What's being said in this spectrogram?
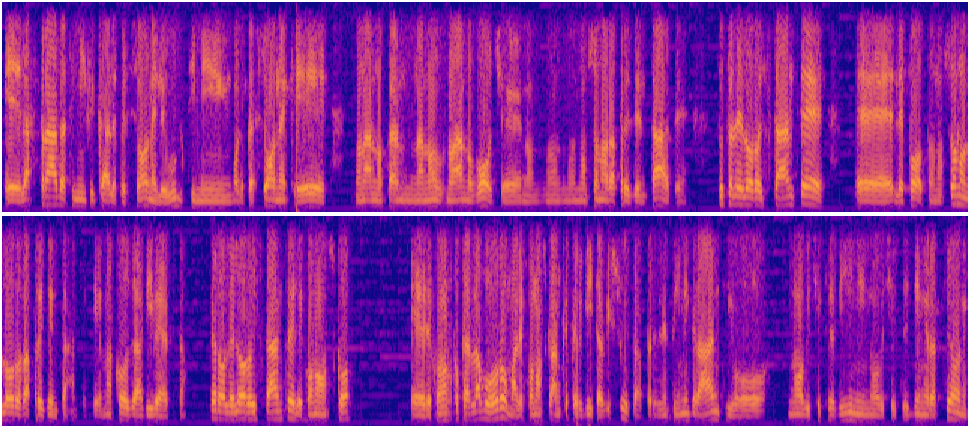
e la strada significa le persone, le ultime, le persone che non hanno, non hanno, non hanno voce, non, non, sono rappresentate. Tutte le loro istanze eh, le portano, sono loro rappresentanti, che è una cosa diversa, però le loro istanze le conosco, eh, le conosco per lavoro, ma le conosco anche per vita vissuta, per esempio i migranti o nuovi cittadini, nuove citt- generazioni.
